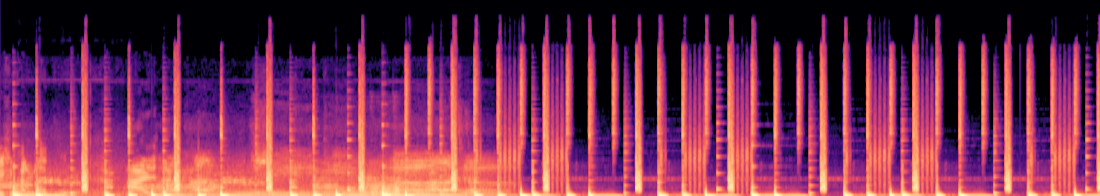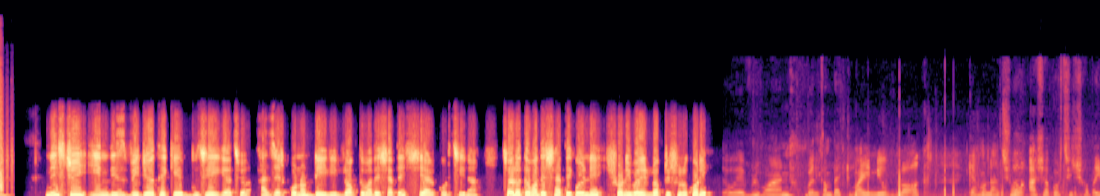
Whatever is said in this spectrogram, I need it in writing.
বেশি ভালো লাগল। আর নিশ্চয়ই ইন দিস ভিডিও থেকে বুঝেই গেছো আজ আর কোনো ডেইলি ব্লগ তোমাদের সাথে শেয়ার করছি না। চলো তোমাদের সাথে করে নিয়ে শনিবারের ব্লগটা শুরু করি। Hello everyone welcome back to my new blog কেমন আছো? আশা করছি সবাই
